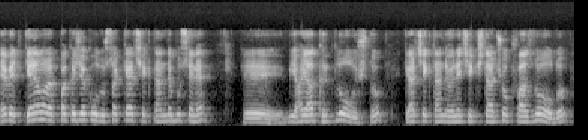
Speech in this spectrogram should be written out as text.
Evet genel olarak bakacak olursak gerçekten de bu sene e, bir hayal kırıklığı oluştu. Gerçekten de öne çekişler çok fazla oldu.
